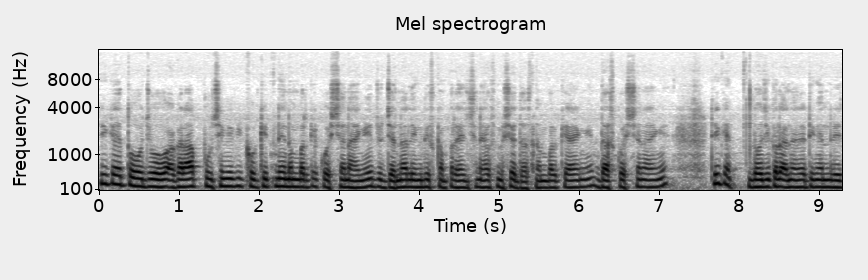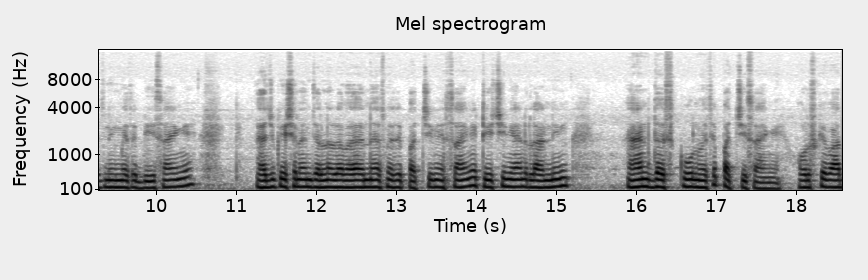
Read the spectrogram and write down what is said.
ठीक है तो जो अगर आप पूछेंगे कि कितने नंबर के क्वेश्चन आएँगे, जो जनरल इंग्लिश कंप्रहेंशन है, उसमें से दस नंबर के आएँगे, दस क्वेश्चन आएँगे। ठीक है लॉजिकल एनालिटिक एंड रीजनिंग में से बीस आएँगे। एजुकेशन एंड जनरल अवेयरनेस में से पच्चीस आएँगे। Teaching and learning and the school में से पच्चीस आएँगे। और उसके बाद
